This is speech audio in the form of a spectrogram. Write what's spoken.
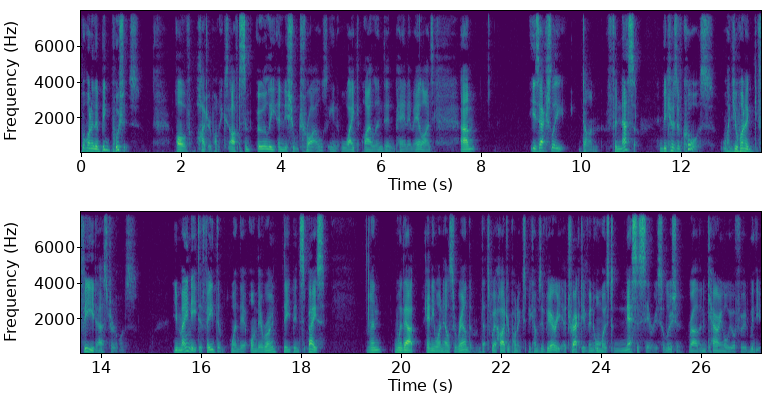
But one of the big pushes of hydroponics, after some early initial trials in Wake Island and Pan Am Airlines, um, is actually done for NASA. Because, of course, when you want to feed astronauts, you may need to feed them when they're on their own deep in space. And without anyone else around them. That's where hydroponics becomes a very attractive and almost necessary solution rather than carrying all your food with you.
